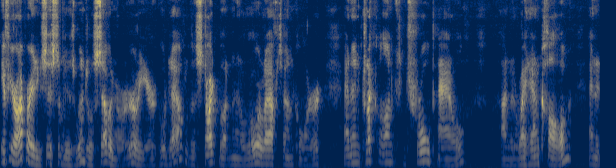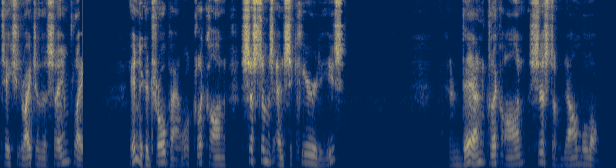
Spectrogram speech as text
If your operating system is Windows 7 or earlier, go down to the Start button in the lower left-hand corner and then click on Control Panel on the right-hand column and it takes you right to the same place. In the Control Panel, click on Systems and Securities and then click on System down below.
